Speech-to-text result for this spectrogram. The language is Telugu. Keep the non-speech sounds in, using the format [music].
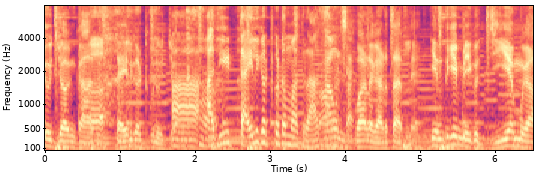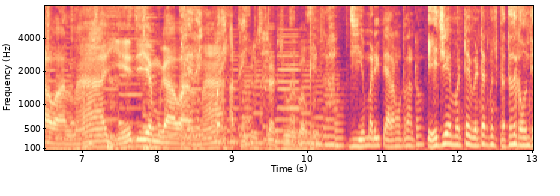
ఉద్యోగం కాదు టైల్ కట్టుకునే ఉద్యోగం. అది టైల్ కట్టుకోవటం మాకు రాదు. వాళ్ళు కడతారులే. ఇంతకీ మీకు జిఎం కావాలనా? ఏ జిఎం కావాలనా? అట్లా పిలుస్తున్నాడు చూడు బాబు. జిఎం అడిగితే ఎలా ఉంటుందంట ఏజీఎం అంటే వింటానికి కొంచెం పెద్దదిగా ఉంది.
